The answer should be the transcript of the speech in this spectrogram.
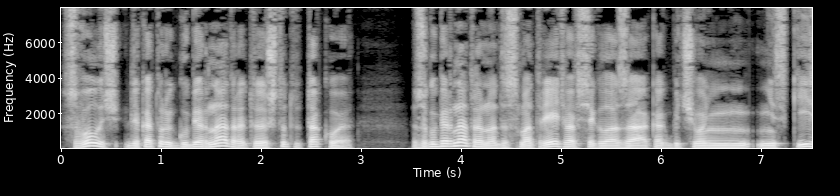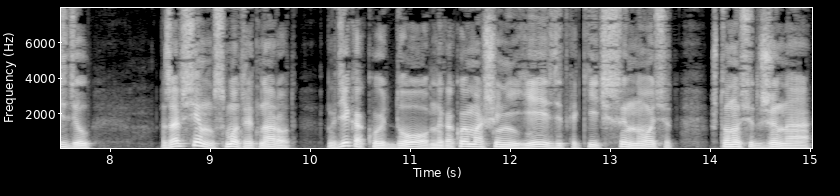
Сволочь, для которой губернатор – это что-то такое. За губернатором надо смотреть во все глаза, как бы чего не скиздил. За всем смотрит народ. Где какой дом, на какой машине ездит, какие часы носит, что носит жена,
